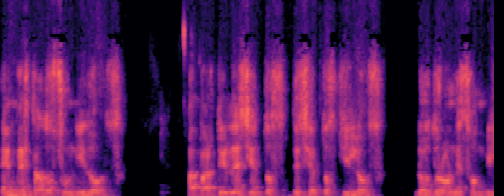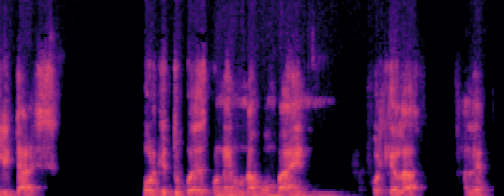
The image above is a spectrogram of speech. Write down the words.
en Estados Unidos, a partir de, cientos, de ciertos kilos, los drones son militares porque tú puedes poner una bomba en cualquier lado, ¿vale?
